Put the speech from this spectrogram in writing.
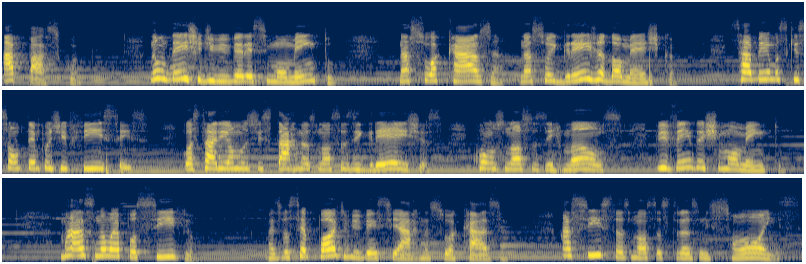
a Páscoa. Não deixe de viver esse momento na sua casa, na sua igreja doméstica. Sabemos que são tempos difíceis. Gostaríamos de estar nas nossas igrejas, com os nossos irmãos, vivendo este momento. Mas não é possível. Mas você pode vivenciar na sua casa. Assista às nossas transmissões,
